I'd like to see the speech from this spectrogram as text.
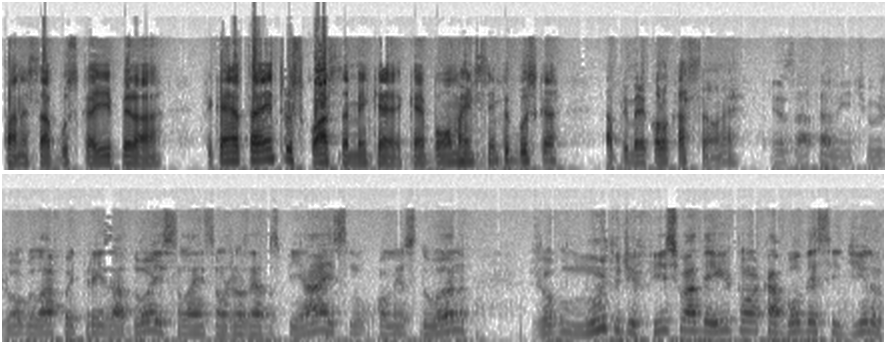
tá nessa busca aí pela. Ficar até entre os quatro também, que é, que é bom, mas a gente sempre busca a primeira colocação, né? Exatamente. O jogo lá foi 3 a 2 lá em São José dos Pinhais, no começo do ano. Jogo muito difícil. O Adeirton acabou decidindo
